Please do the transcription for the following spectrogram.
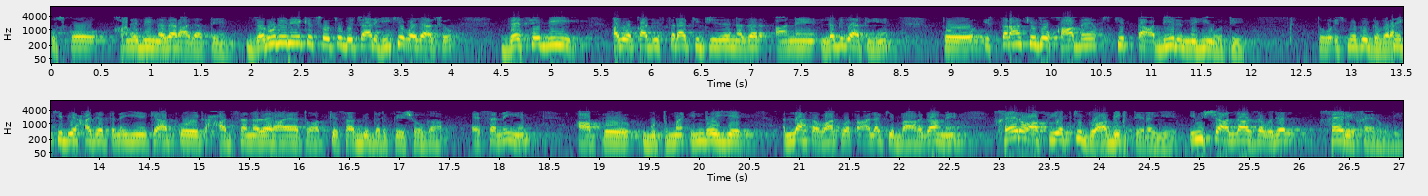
اس کو ہمیں بھی نظر آ جاتے ہیں۔ ضروری نہیں کہ سوچ و بچار ہی کی وجہ سے ہو، ویسے بھی بعض اوقات اس طرح کی چیزیں نظر آنے لگ جاتی ہیں۔ تو اس طرح کے جو خواب ہیں، اس کی تعبیر نہیں ہوتی۔ تو اس میں کوئی گھبرانے کی بھی حاجت نہیں ہے کہ آپ کو ایک حادثہ نظر آیا تو آپ کے ساتھ بھی درپیش ہوگا۔ ایسا نہیں ہے۔ آپ مطمئن رہیے۔ اللہ تبارک و تعالیٰ کی بارگاہ میں خیر و عافیت کی دعا بھی کرتے رہیے۔ ان شاء اللہ خیر ہی خیر ہوگی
